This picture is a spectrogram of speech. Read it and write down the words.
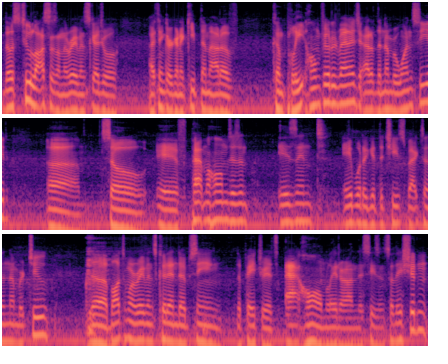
Those two losses on the Ravens schedule, I think, are going to keep them out of complete home field advantage, out of the number one seed. Um, so if Pat Mahomes isn't isn't able to get the Chiefs back to the number two, the Baltimore Ravens could end up seeing the Patriots at home later on this season. So they shouldn't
